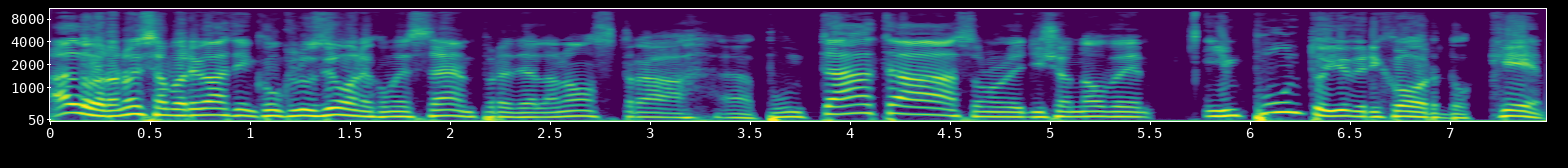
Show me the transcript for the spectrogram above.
Allora, noi siamo arrivati in conclusione, come sempre, della nostra eh, puntata. Sono le 19 in punto. Io vi ricordo che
